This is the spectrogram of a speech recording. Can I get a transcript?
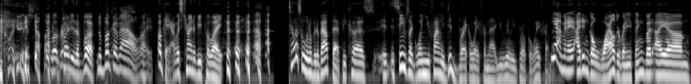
according to the stuff I well, read. according to the book. the Book of Al, right? Okay, I was trying to be polite. Tell us a little bit about that because it, it seems like when you finally did break away from that, you really broke away from it. Yeah, I mean, I, I didn't go wild or anything, but I, um,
